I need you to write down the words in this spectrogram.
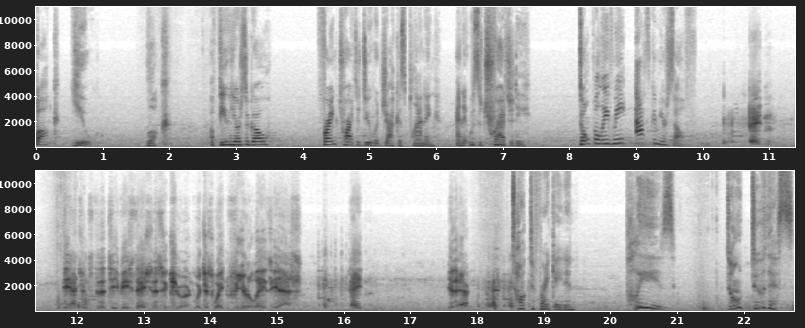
Fuck you. Look, a few years ago, Frank tried to do what Jack is planning, and it was a tragedy. Don't believe me? Ask him yourself. Aiden, the entrance to the TV station is secured. We're just waiting for your lazy ass. Aiden, you there? Talk to Frank, Aiden. Please. Don't do this.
